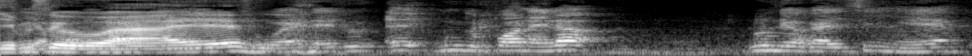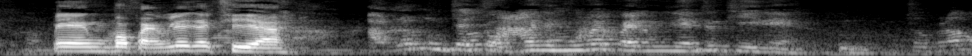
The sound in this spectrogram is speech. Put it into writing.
ยิ้มเสีสวย สวยไหนดูเอ๊ะมึงอยู่ปอไหนแล้ว รุ่นเดียวกับไอ้ซี่เหี้ยแม่งบอกไปโรงเรียนจักเทียเอาแล้วมึงจะจบไหมเนี่ยมึงไม่ไปโรงเรียนสักทีเนี่ยจบแล้ว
